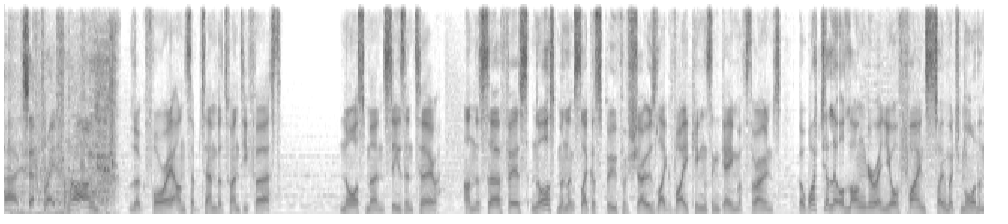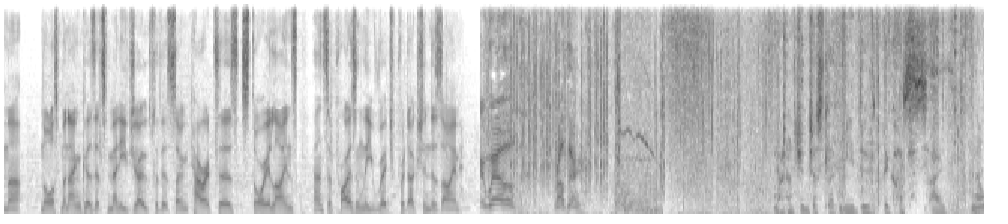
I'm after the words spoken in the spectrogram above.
Uh, except right from wrong. Look for it on September 21st. Norsemen Season 2 On the surface, Norsemen looks like a spoof of shows like Vikings and Game of Thrones, but watch a little longer and you'll find so much more than that. Norsemen anchors its many jokes with its own characters, storylines, and surprisingly rich production design. Farewell, brother. Why don't you just let me do it because I... No,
